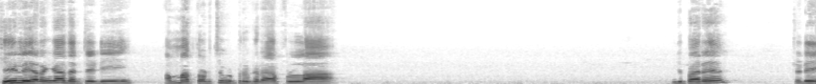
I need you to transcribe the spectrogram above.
கீழே இறங்காத டெடி அம்மா தொடச்சி விட்ருக்குறா ஃபுல்லா இங்கே பாரு. டெடி.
